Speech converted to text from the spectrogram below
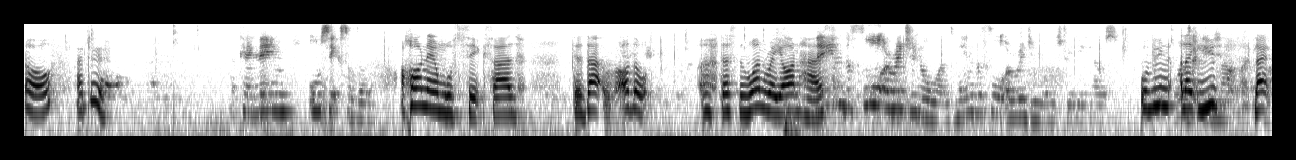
Oh, I do. Okay, name all six of them. I can't name all six as there's that other. Uh, that's the one Rayan has. Name the four original ones. Name the four original mystery decals. Well, you, like you, out, like, like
